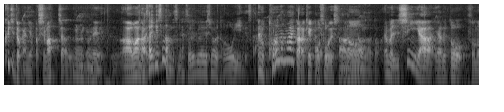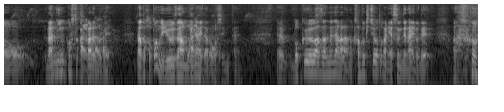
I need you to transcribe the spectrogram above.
9時とかにやっぱ閉まっちゃうので、合わない。あ最近そうなんですね。それぐらいで閉まるところ多いですか。でもコロナ前から結構そうでした、はい。あのやっぱり深夜やるとそのランニングコストかかるので、あとほとんどユーザーもいないだろうし、みたいな。え僕は残念ながらあの歌舞伎町とかには住んでないのであの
